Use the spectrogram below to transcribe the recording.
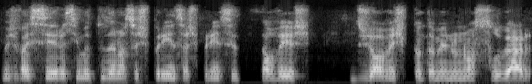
mas vai ser acima de tudo a nossa experiência, a experiência de, talvez de jovens que estão também no nosso lugar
